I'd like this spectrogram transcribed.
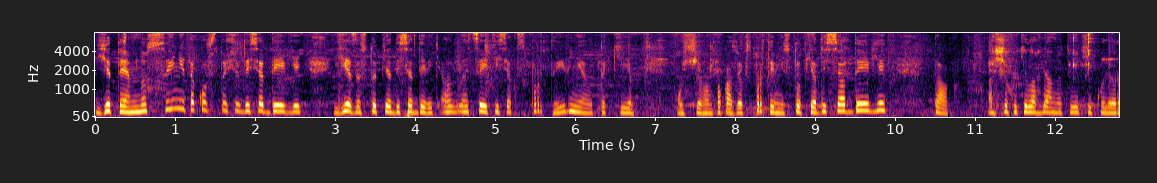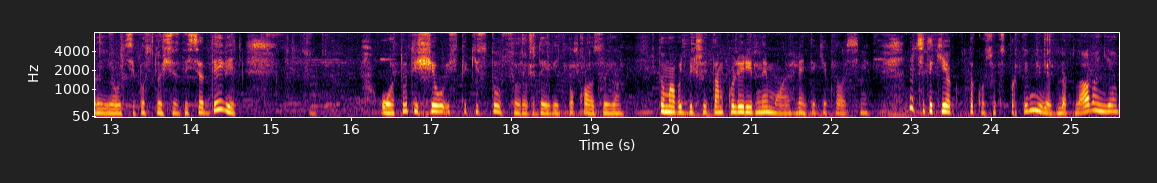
є темно-сині, також 169, є за 159, але це якісь як спортивні, от такі. Ось я вам показую, як спортивні 159. Так, а ще хотіла глянути, які кольори є оці по 169. О, тут іще ось такі 149 показую. То, мабуть, більше там кольорів немає. Гляньте, які класні. Ну, це такі як також як спортивні, як для плавання.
